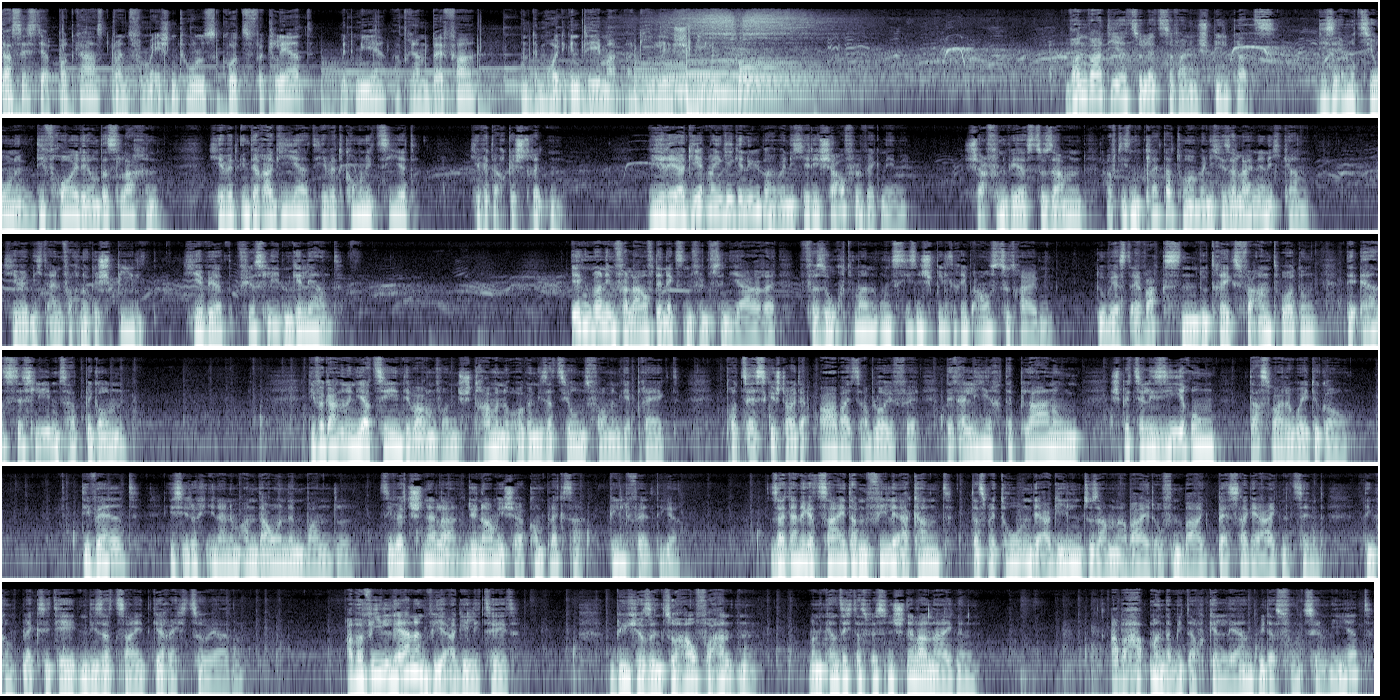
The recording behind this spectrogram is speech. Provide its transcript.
Das ist der Podcast Transformation Tools kurz verklärt mit mir, Adrian Beffer und dem heutigen Thema Agile Spiele. Wann wart ihr zuletzt auf einem Spielplatz? Diese Emotionen, die Freude und das Lachen. Hier wird interagiert, hier wird kommuniziert, hier wird auch gestritten. Wie reagiert mein Gegenüber, wenn ich hier die Schaufel wegnehme? Schaffen wir es zusammen auf diesen Kletterturm, wenn ich es alleine nicht kann? Hier wird nicht einfach nur gespielt, hier wird fürs Leben gelernt. Irgendwann im Verlauf der nächsten 15 Jahre versucht man, uns diesen Spieltrieb auszutreiben. Du wirst erwachsen, du trägst Verantwortung, der Ernst des Lebens hat begonnen. Die vergangenen Jahrzehnte waren von strammen Organisationsformen geprägt prozessgesteuerte Arbeitsabläufe, detaillierte Planung, Spezialisierung, das war der Way to go. Die Welt ist jedoch in einem andauernden Wandel. Sie wird schneller, dynamischer, komplexer, vielfältiger. Seit einiger Zeit haben viele erkannt, dass Methoden der agilen Zusammenarbeit offenbar besser geeignet sind, den Komplexitäten dieser Zeit gerecht zu werden. Aber wie lernen wir Agilität? Bücher sind zuhauf vorhanden, man kann sich das Wissen schnell aneignen. Aber hat man damit auch gelernt, wie das funktioniert?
